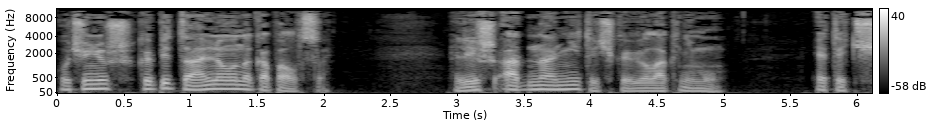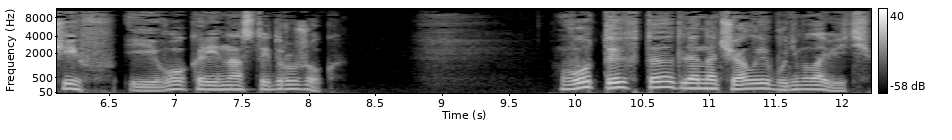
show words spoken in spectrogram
Очень уж капитально он окопался. Лишь одна ниточка вела к нему. Это Чиф и его коренастый дружок. Вот их-то для начала и будем ловить.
